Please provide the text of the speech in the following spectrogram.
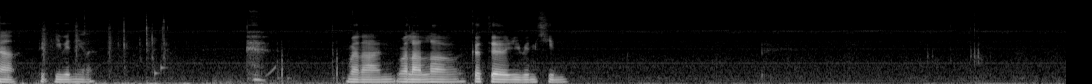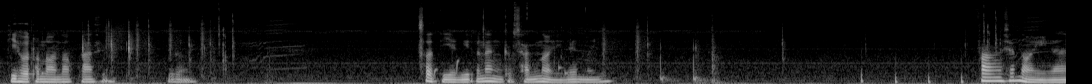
อะติดอีเวนต์นี้ละมาร้านมาร้านเราก็เจออีเวนต์คิม พี่โฮต้องนอนนอกบ้านสิพี่ลองสวัสดีอมิตมานั่งกับฉันหน่อยได้ไหม ฟังฉันหน่อยนะ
